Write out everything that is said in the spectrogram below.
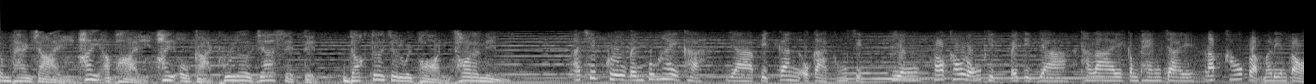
กำแพงใจ ให้อภัย ให้โอกาสผู้เลิกยาเสพติด ดรจรุยพรทรนิน อาชีพครูเป็นผู้ให้ค่ะ อย่าปิดกั้นโอกาสของสิทธิ์เพียงเพราะเขาหลงผิดไปติดยา ทลายกำแพงใจ รับเขากลับมาเรียนต่อ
